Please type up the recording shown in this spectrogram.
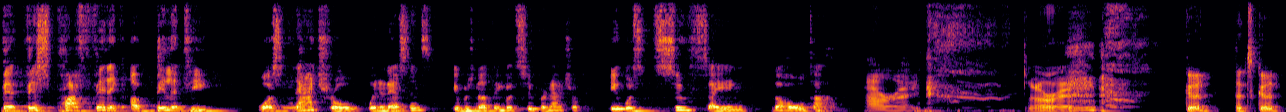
that this prophetic ability was natural when in essence it was nothing but supernatural. It was soothsaying the whole time. All right. All right. good, that's good.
